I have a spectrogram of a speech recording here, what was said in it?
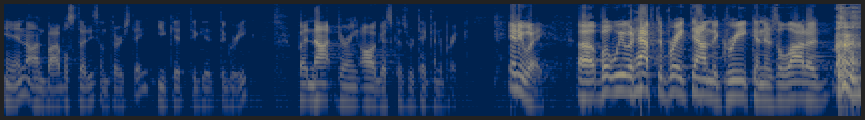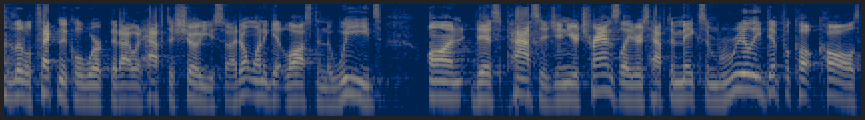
in on Bible studies on Thursday, you get to get the Greek, but not during August because we're taking a break. Anyway, uh, but we would have to break down the Greek, and there's a lot of little technical work that I would have to show you, so I don't want to get lost in the weeds on this passage. And your translators have to make some really difficult calls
